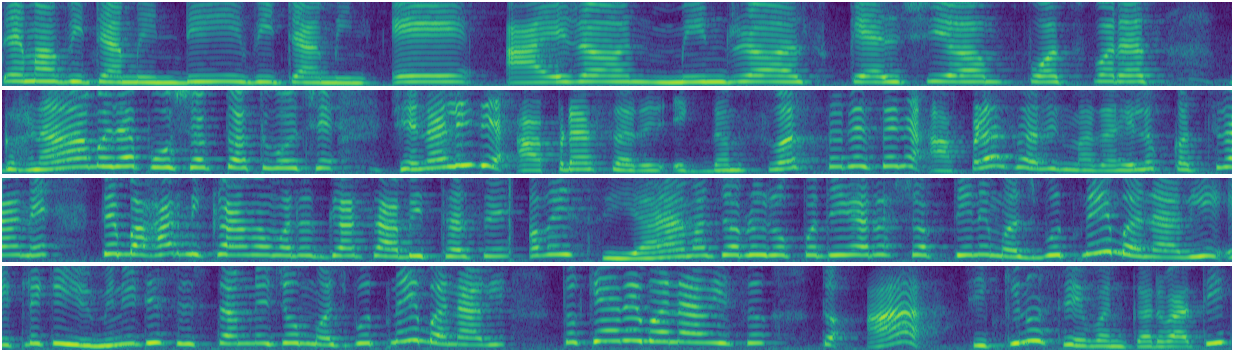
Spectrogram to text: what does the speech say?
તેમાં vitamin D vitamin A iron minerals calcium phosphorus ઘણા બધા પોષક તત્વો છે. જેના લીધે આપણા શરીર એકદમ સ્વસ્થ રહેશે અને આપણા શરીરમાં રહેલો કચરાને તે બહાર નીકાળવામાં મદદગાર સાબિત થશે. હવે શિયાળામાં જો આપણે રોગપ્રતિકારક શક્તિને મજબૂત નહીં બનાવીએ એટલે કે ઇમ્યુનિટી સિસ્ટમને જો મજબૂત નહીં બનાવીએ તો ક્યારે બનાવીશું? તો આ ચીકીનું સેવન કરવાથી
